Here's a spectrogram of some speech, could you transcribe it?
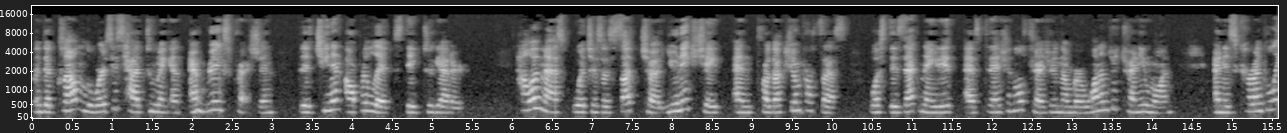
When the clown lowers his head to make an angry expression, the chin and upper lip stick together. Hahoe mask, which has a, such a unique shape and production process, was designated as National Treasure number 121 and is currently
